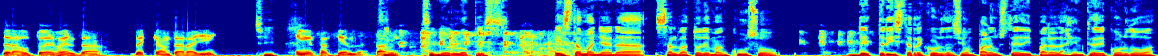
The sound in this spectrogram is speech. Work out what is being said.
de la autodefensa, descansar allí, Sí. en esa hacienda. también. Señor López, esta mañana Salvatore Mancuso, de triste recordación para usted y para la gente de Córdoba,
